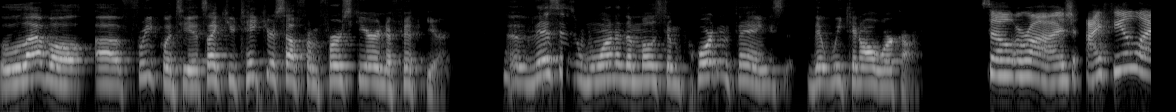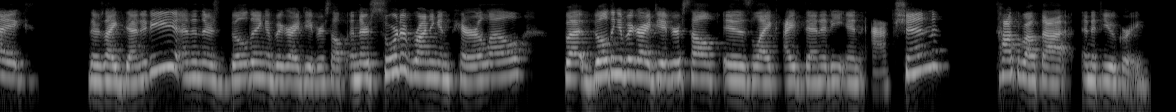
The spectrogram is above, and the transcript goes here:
level of frequency. It's like you take yourself from first gear into fifth gear. Hmm. This is one of the most important things that we can all work on. So, Arash, I feel like there's identity and then there's building a bigger idea of yourself, and they're sort of running in parallel but building a bigger idea of yourself is like identity in action. Talk about that and if you agree.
